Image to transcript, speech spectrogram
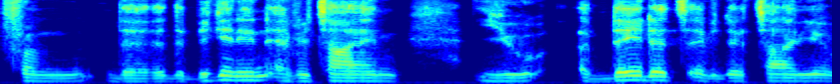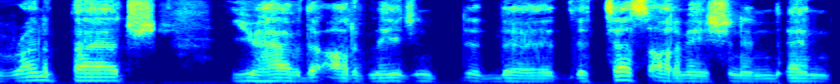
from the, the beginning. Every time you update it every time you run a patch you have the automation the, the, the test automation and then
